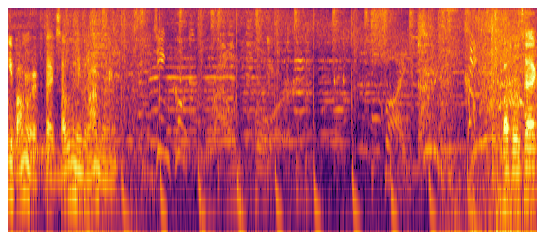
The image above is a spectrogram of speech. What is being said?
Why did they even give armor effects? I wasn't even armoring. Fight. Bubble attack.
